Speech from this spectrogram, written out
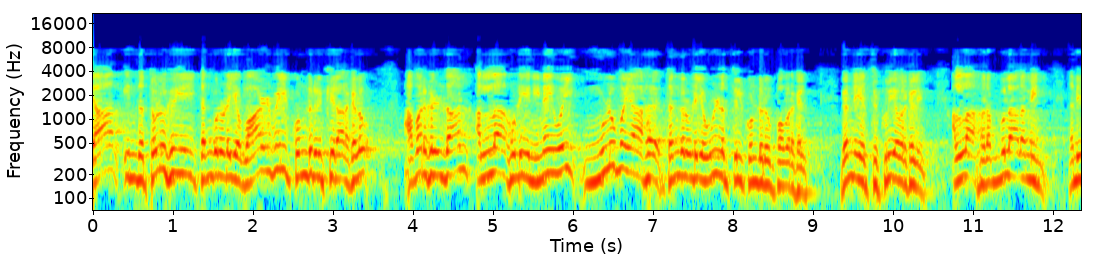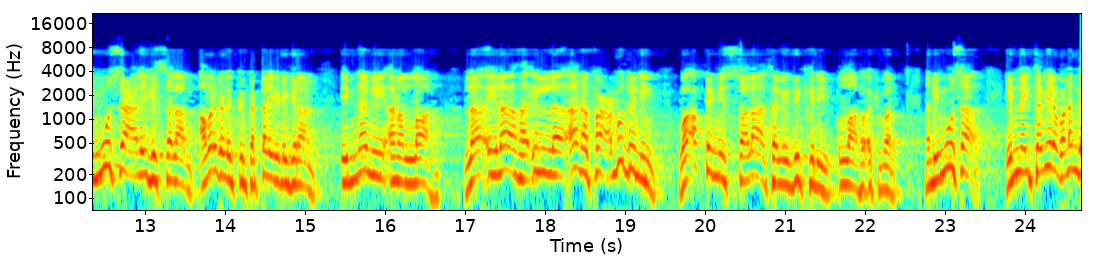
யார் இந்த தொழுகையை தங்களுடைய வாழ்வில் கொண்டிருக்கிறார்களோ அவர்கள்தான் அல்லாஹுடைய நினைவை முழுமையாக தங்களுடைய உள்ளத்தில் கொண்டிருப்பவர்கள். கண்ணியத்துக்குரியவர்களே அல்லாஹ் ரப்புல் ஆலமின் நபி மூசா அலைஹிஸ்ஸலாம் அவர்களுக்கு கட்டளையிடுகிறான் இன்னனி அனல்லாஹ் லா இலாஹ இல்ல அன ஃபஅபுதுனி அல்லாஹு அக்பர். நபி மூசா என்னை தவிர வணங்க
